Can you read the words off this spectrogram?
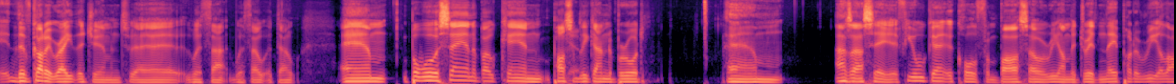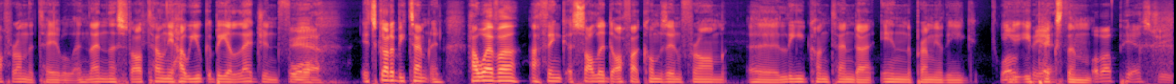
hell. it, they've got it right, the Germans, uh, with that, without a doubt. Um, but we were saying about Kane possibly going abroad. Um, as I say, if you get a call from Barca or Real Madrid and they put a real offer on the table and then they start telling you how you could be a legend for, yeah. it's got to be tempting. However, I think a solid offer comes in from a league contender in the Premier League. Well, he he picks them. What about PSG and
